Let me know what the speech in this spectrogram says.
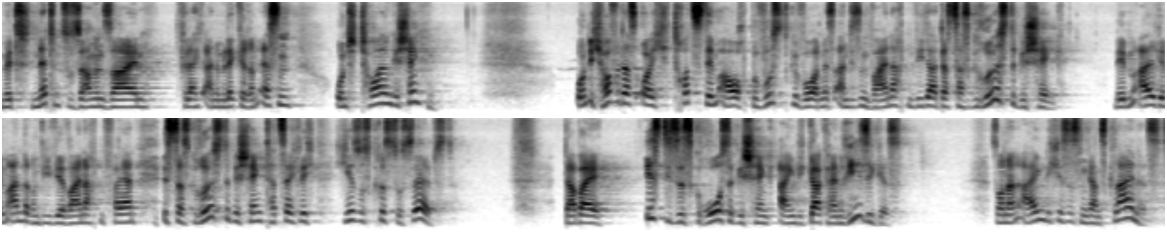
mit nettem Zusammensein, vielleicht einem leckeren Essen und tollen Geschenken. Und ich hoffe, dass euch trotzdem auch bewusst geworden ist an diesem Weihnachten wieder, dass das größte Geschenk, neben all dem anderen, wie wir Weihnachten feiern, ist das größte Geschenk tatsächlich Jesus Christus selbst. Dabei ist dieses große Geschenk eigentlich gar kein riesiges, sondern eigentlich ist es ein ganz kleines.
